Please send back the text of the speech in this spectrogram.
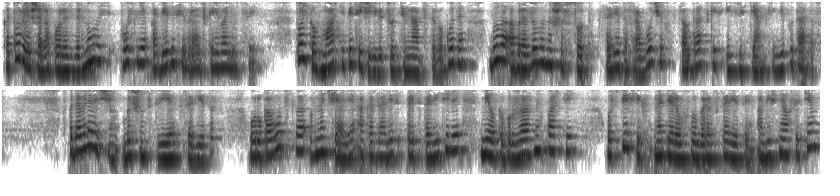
которая широко развернулась после победы февральской революции. Только в марте 1917 года было образовано 600 советов рабочих, солдатских и крестьянских депутатов. В подавляющем большинстве советов у руководства вначале оказались представители мелкобуржуазных партий. Успех их на первых выборах в Советы объяснялся тем,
